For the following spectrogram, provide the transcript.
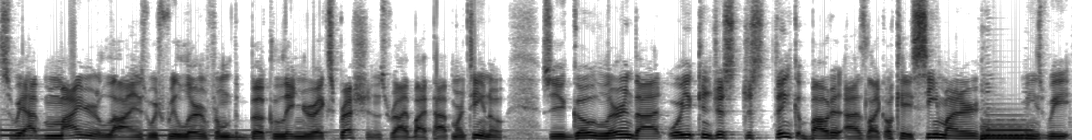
So we have minor lines, which we learn from the book Linear Expressions, right, by Pat Martino. So you go learn that, or you can just just think about it as like, okay, C minor means we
